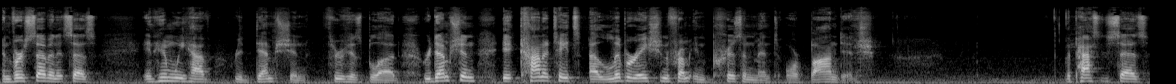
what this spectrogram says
In verse 7, it says, In him we have redemption through his blood. Redemption, it connotates a liberation from imprisonment or bondage. The passage says,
